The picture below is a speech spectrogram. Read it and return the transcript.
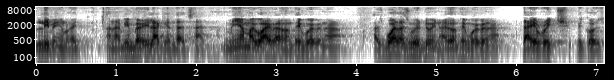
living, right? And I've been very lucky in that sense. Me and my wife, I don't think we're gonna, as well as we're doing, I don't think we're gonna die rich because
